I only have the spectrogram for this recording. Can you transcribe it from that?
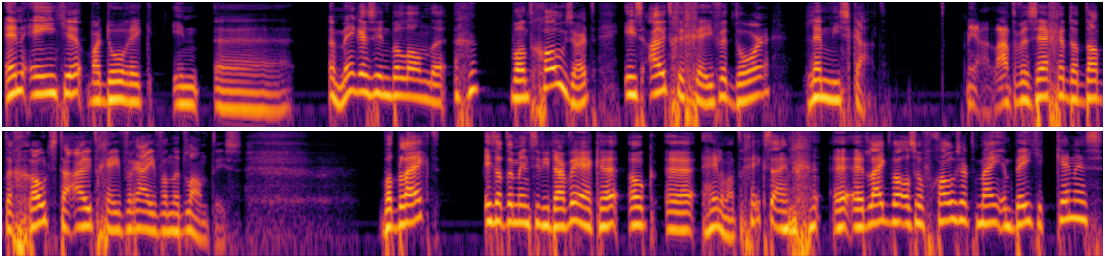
En eentje waardoor ik in uh, een magazine belandde. Want Gozert is uitgegeven door Lemniskaat. Ja, laten we zeggen dat dat de grootste uitgeverij van het land is. Wat blijkt, is dat de mensen die daar werken ook uh, helemaal te gek zijn. uh, het lijkt wel alsof Gozert mij een beetje kennis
